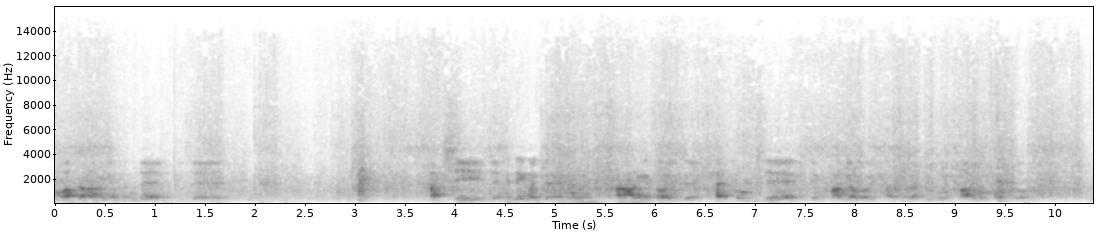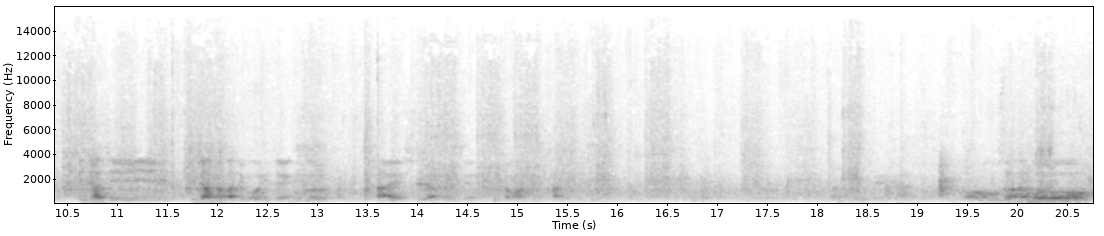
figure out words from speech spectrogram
경합상황이었는데 이제 같이 이제 헤딩을 뜨는 상황에서 이제 팔꿈치에 이제 가격을 당해가지고 바로 벌써 찢어지 찢어져가지고 이제 응급 차에 실려서 이제 가게 됐습니다. 어, 우선은 뭐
